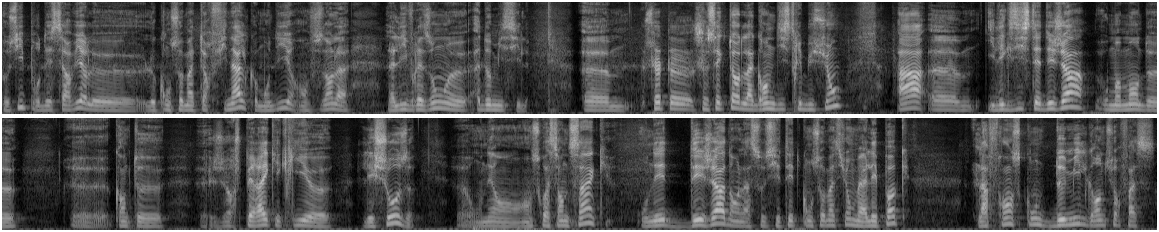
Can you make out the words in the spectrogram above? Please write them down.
mais aussi pour desservir le, le consommateur final, comme on dit, en faisant la, la livraison euh, à domicile. Euh, cette, euh, ce secteur de la grande distribution, a, euh, il existait déjà au moment de... euh, quand euh, Georges Perec écrit euh, Les choses, euh, on est en, en 65, on est déjà dans la société de consommation, mais à l'époque, la France compte 2000 grandes surfaces.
